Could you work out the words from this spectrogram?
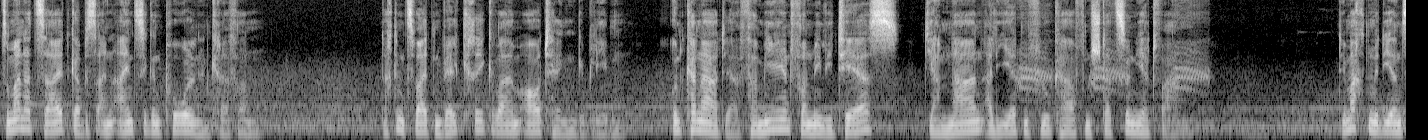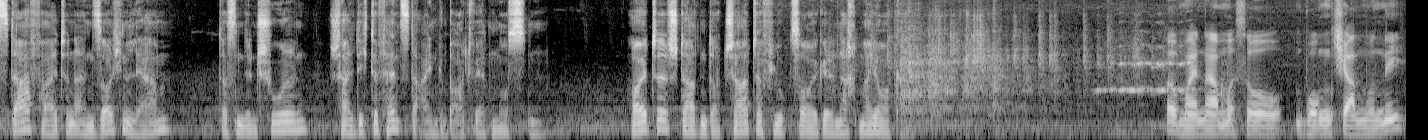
Zu meiner Zeit gab es einen einzigen Polen in Kreffern. Nach dem Zweiten Weltkrieg war er im Ort hängen geblieben. Und Kanadier, Familien von Militärs, die am nahen alliierten Flughafen stationiert waren. Die machten mit ihren Starfightern einen solchen Lärm, dass in den Schulen schalldichte Fenster eingebaut werden mussten. Heute starten dort Charterflugzeuge nach Mallorca. Mein Name ist so Wong Chanmuni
